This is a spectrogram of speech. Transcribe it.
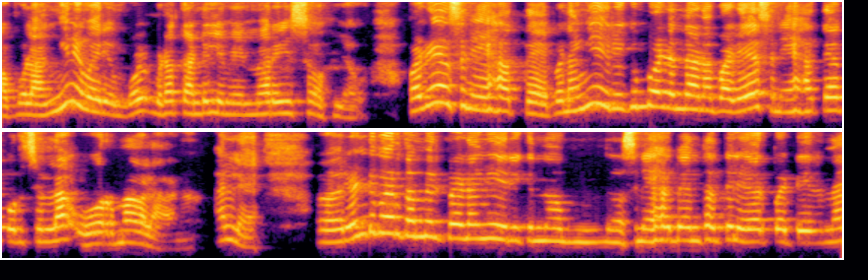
അപ്പോൾ അങ്ങനെ വരുമ്പോൾ ഇവിടെ കണ്ടില്ല മെമ്മറീസ് ഓഫ് ലവ് പഴയ സ്നേഹത്തെ പിണങ്ങിയിരിക്കുമ്പോൾ എന്താണ്? പഴയ സ്നേഹത്തെ കുറിച്ചുള്ള ഓർമ്മകളാണ് അല്ലെ? രണ്ടുപേർ തമ്മിൽ പിണങ്ങിയിരിക്കുന്ന സ്നേഹബന്ധത്തിൽ ഏർപ്പെട്ടിരുന്ന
